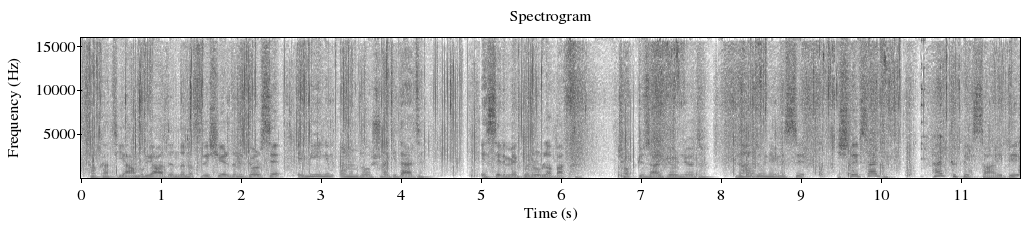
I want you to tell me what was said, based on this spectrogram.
Fakat yağmur yağdığında nasıl işe yaradığını görse eminim onun da hoşuna giderdi. Eserime gururla baktım. Çok güzel görünüyordu. Daha da önemlisi işlevseldi. Her köpek sahibi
